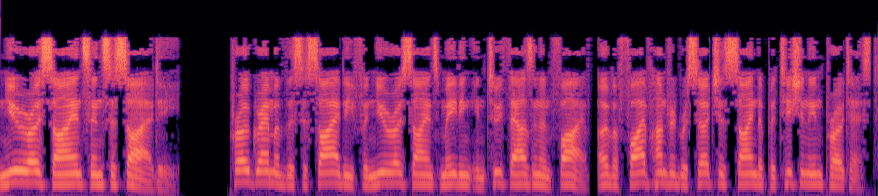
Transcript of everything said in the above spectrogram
Neuroscience and Society Program of the Society for Neuroscience meeting in 2005, over 500 researchers signed a petition in protest.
